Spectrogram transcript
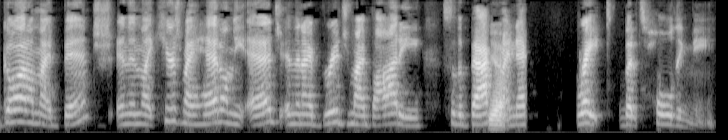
go out on my bench and then like here's my head on the edge and then I bridge my body so the back yeah. of my neck great, but it's holding me.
